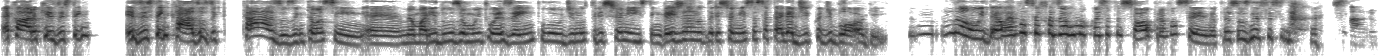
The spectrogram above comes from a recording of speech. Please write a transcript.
É claro que existem, existem casos e casos. Então, assim, é, meu marido usa muito o exemplo de nutricionista. Em vez de na nutricionista, você pega a dica de blog. Não, o ideal é você fazer alguma coisa pessoal para você, né? Para suas necessidades. Claro.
